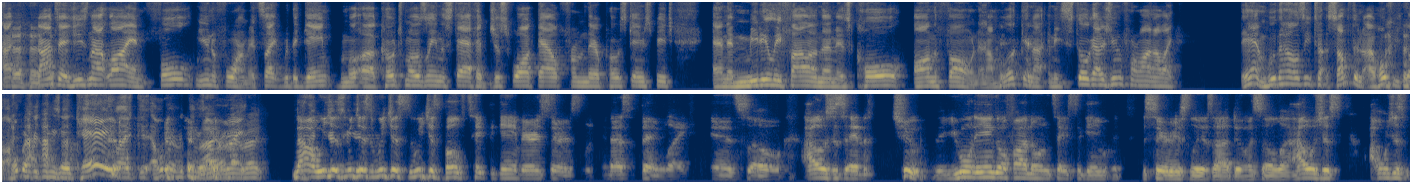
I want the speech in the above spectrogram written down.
I, Dante. he's not lying. Full uniform. It's like with the game. Uh, Coach Mosley and the staff had just walked out from their post game speech, and immediately following them is Cole on the phone. And I'm looking, at, and he's still got his uniform on. I'm like damn, who the hell is he? Something. I hope he, I hope everything's okay. Like, I hope everything's right, all right. right, right. No, we just, we just, we just, we just both take the game very seriously, and that's the thing. Like, and so I was just, and shoot, you won't, you ain't gonna find no one who takes the game as seriously as I do. And so, like, I was just, I was just,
